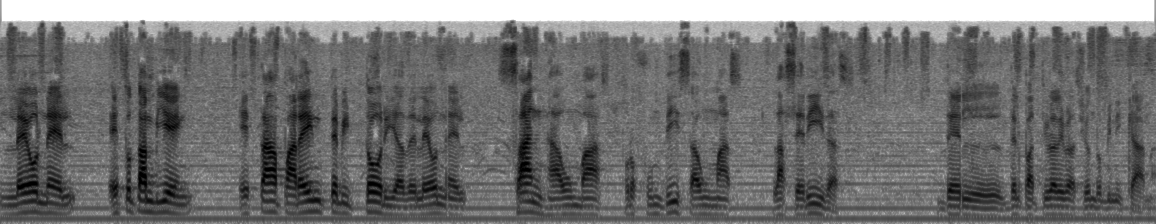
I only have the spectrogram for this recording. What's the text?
Leonel, esto también, esta aparente victoria de Leonel, zanja aún más, profundiza aún más las heridas del, del Partido de la Liberación Dominicana,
